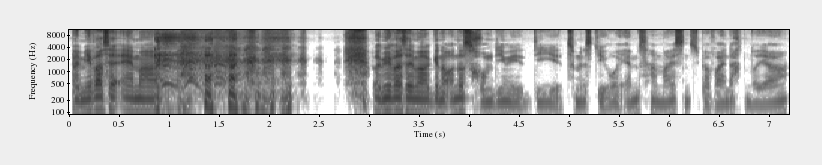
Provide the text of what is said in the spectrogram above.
Bei mir war es ja immer, bei mir war es ja immer genau andersrum. Die, die, zumindest die OEMs haben meistens über Weihnachten oder Jahr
